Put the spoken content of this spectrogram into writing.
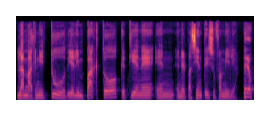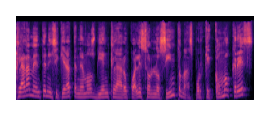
la magnitud y el impacto que tiene en, el paciente y su familia. Pero claramente ni siquiera tenemos bien claro cuáles son los síntomas, porque ¿cómo crees?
